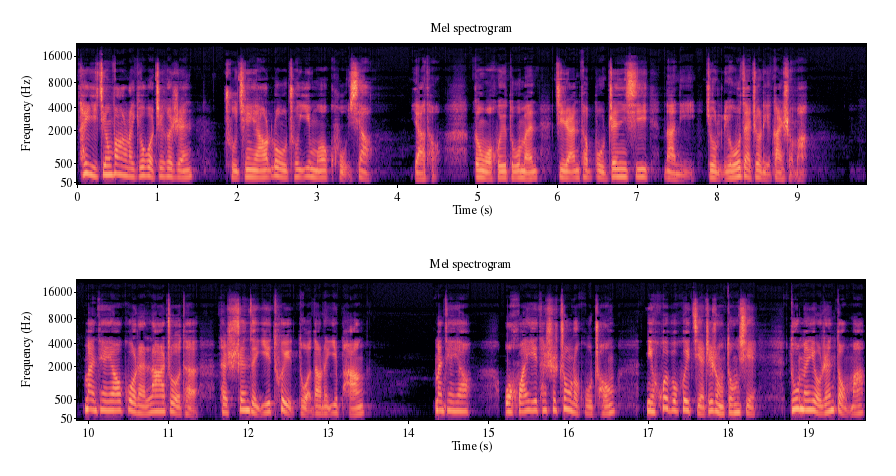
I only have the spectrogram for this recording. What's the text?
他已经忘了有我这个人。楚清瑶露出一抹苦笑。丫头，跟我回独门。既然他不珍惜，那你就留在这里干什么？漫天妖过来拉住他，他身子一退，躲到了一旁。漫天妖，我怀疑他是中了蛊虫，你会不会解这种东西？独门有人懂吗？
